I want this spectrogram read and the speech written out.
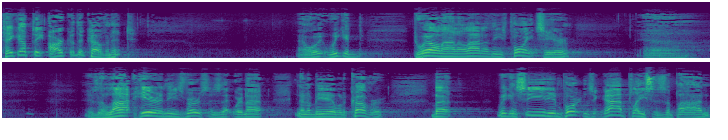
Take up the ark of the covenant. Now, we, we could dwell on a lot of these points here. Uh, there's a lot here in these verses that we're not going to be able to cover, but we can see the importance that God places upon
